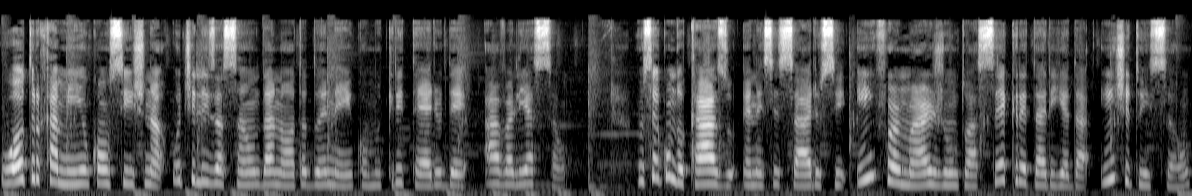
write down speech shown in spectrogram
o outro caminho consiste na utilização da nota do Enem como critério de avaliação. No segundo caso, é necessário se informar junto à secretaria da instituição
